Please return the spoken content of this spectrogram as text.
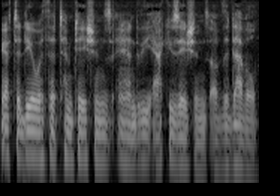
We have to deal with the temptations and the accusations of the devil.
